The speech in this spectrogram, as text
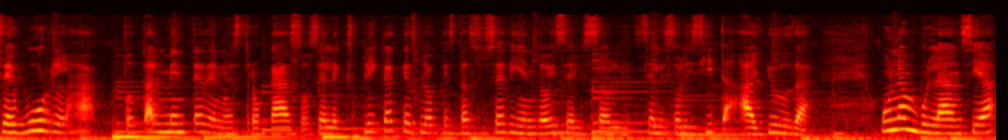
se burla totalmente de nuestro caso, se le explica qué es lo que está sucediendo y se le, se le solicita ayuda. Una ambulancia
